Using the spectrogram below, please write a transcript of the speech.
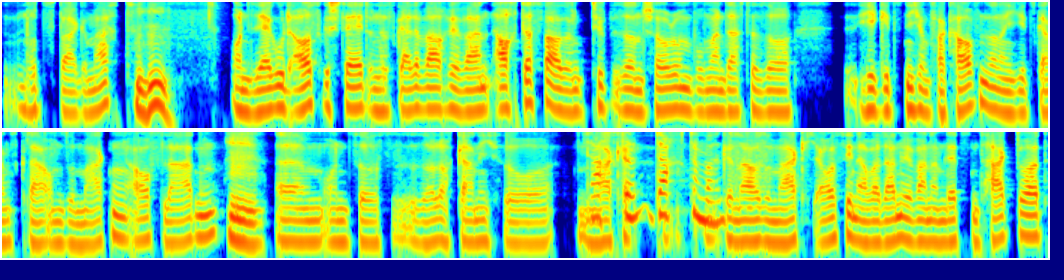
nutzbar gemacht Mhm. und sehr gut ausgestellt. Und das Geile war auch, wir waren, auch das war so ein Typ, so ein Showroom, wo man dachte so, hier geht's nicht um Verkaufen, sondern hier geht's ganz klar um so Marken aufladen. Mhm. Ähm, und so, es soll auch gar nicht so Dachte, dachte man. Genau, so mag ich aussehen. Aber dann, wir waren am letzten Tag dort,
